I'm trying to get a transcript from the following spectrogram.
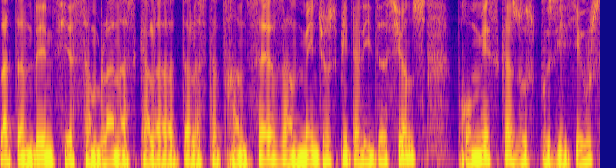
La tendència és semblant a escala de l'estat francès, amb menys hospitalitzacions, però més casos positius.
